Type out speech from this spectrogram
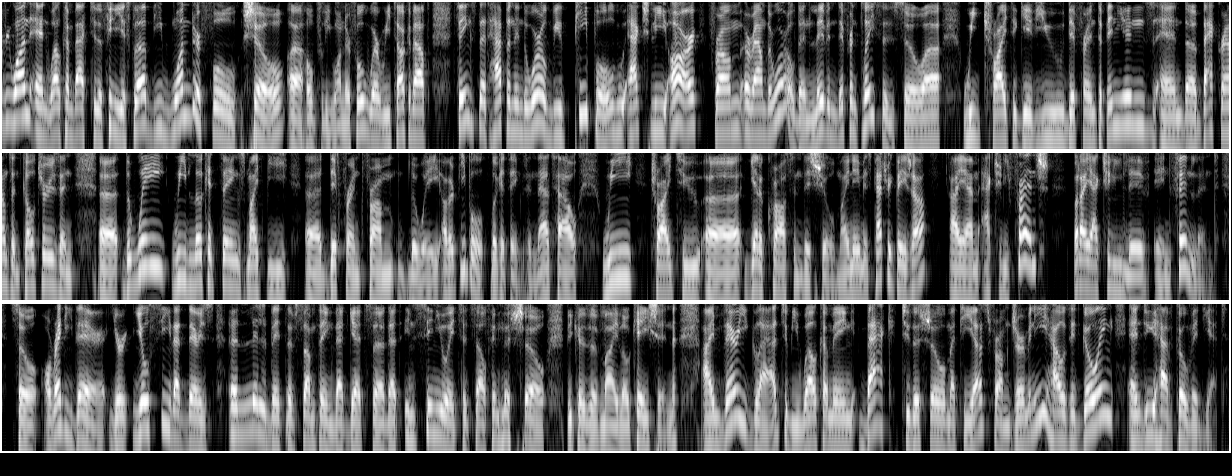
everyone, and welcome back to the Phileas Club, the wonderful show, uh, hopefully wonderful, where we talk about things that happen in the world with people who actually are from around the world and live in different places. So uh, we try to give you different opinions and uh, backgrounds and cultures, and uh, the way we look at things might be uh, different from the way other people look at things, and that's how we try to uh, get across in this show. My name is Patrick Beja. I am actually French, but I actually live in Finland. So already there, you're you'll see that there's a little bit of something that gets uh, that insinuates itself in the show because of my location. I'm very glad to be welcoming back to the show Matthias from Germany. How's it going? And do you have COVID yet?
